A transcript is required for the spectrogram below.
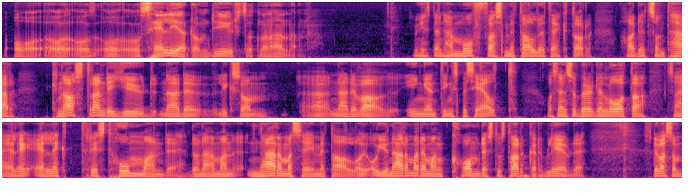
och, och, och, och sälja dem dyrt åt någon annan. Jag minns den här Muffas metalldetektor hade ett sånt här knastrande ljud när det liksom eh, när det var ingenting speciellt. Och sen så började det låta så här ele- elektriskt hummande då när man närmade sig metall. Och, och ju närmare man kom desto starkare blev det. Så det var som...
